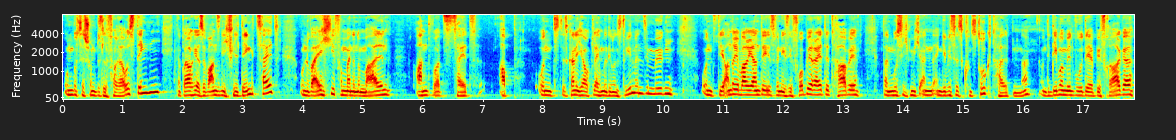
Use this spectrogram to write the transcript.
und muss das schon ein bisschen vorausdenken. Da brauche ich also wahnsinnig viel Denkzeit und weiche von meiner normalen Antwortzeit ab. Und das kann ich auch gleich mal demonstrieren, wenn Sie mögen. Und die andere Variante ist, wenn ich sie vorbereitet habe, dann muss ich mich an ein gewisses Konstrukt halten. Ne? Und in dem Moment, wo der Befrager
